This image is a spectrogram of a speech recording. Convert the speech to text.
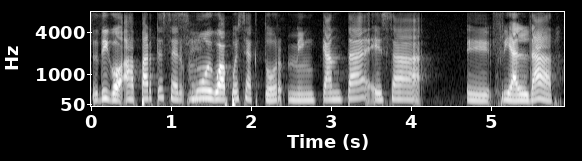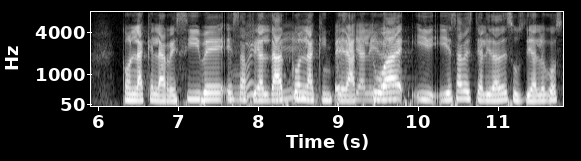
digo, aparte de ser muy guapo ese actor, me encanta esa eh, frialdad con la que la recibe, esa frialdad con la que interactúa y, esa bestialidad de sus diálogos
